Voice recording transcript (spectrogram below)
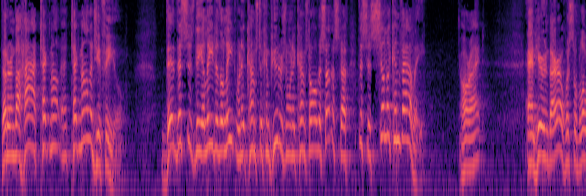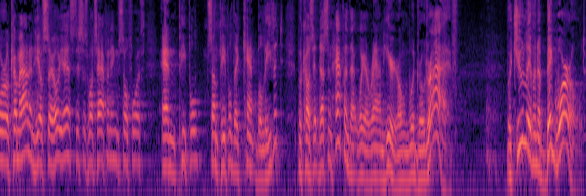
that are in the high techno- technology field. This is the elite of the elite when it comes to computers and when it comes to all this other stuff. This is Silicon Valley. All right? And here and there, a whistleblower will come out and he'll say, Oh, yes, this is what's happening, and so forth. And people, some people, they can't believe it because it doesn't happen that way around here on Woodrow Drive. But you live in a big world.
